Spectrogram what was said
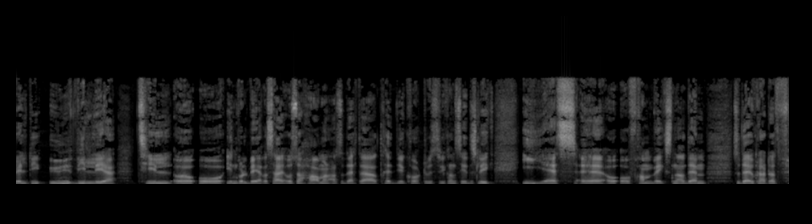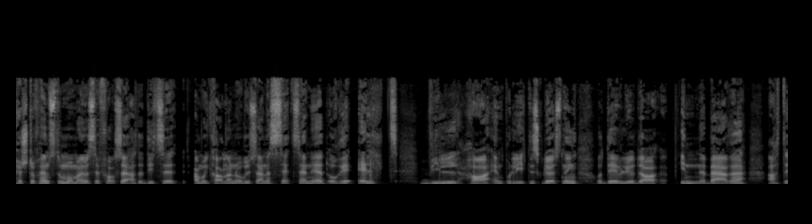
veldig uvillige til å, å involvere seg. Og så har man altså dette er tredje kortet, hvis vi kan si det slik, IS eh, og, og framveksten av dem. Så det er jo klart at først og fremst må man jo se for seg at disse amerikanerne og russerne setter seg ned og reelt vil ha en politisk løsning. Og det vil jo da innebære at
